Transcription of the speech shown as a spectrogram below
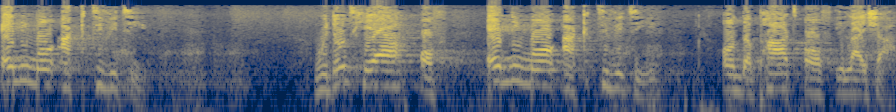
any more activity. We don't hear of any more activity on the part of Elisha.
